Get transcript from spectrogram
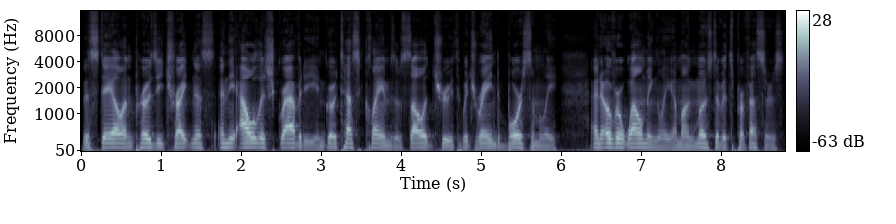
the stale and prosy triteness, and the owlish gravity and grotesque claims of solid truth which reigned boresomely and overwhelmingly among most of its professors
